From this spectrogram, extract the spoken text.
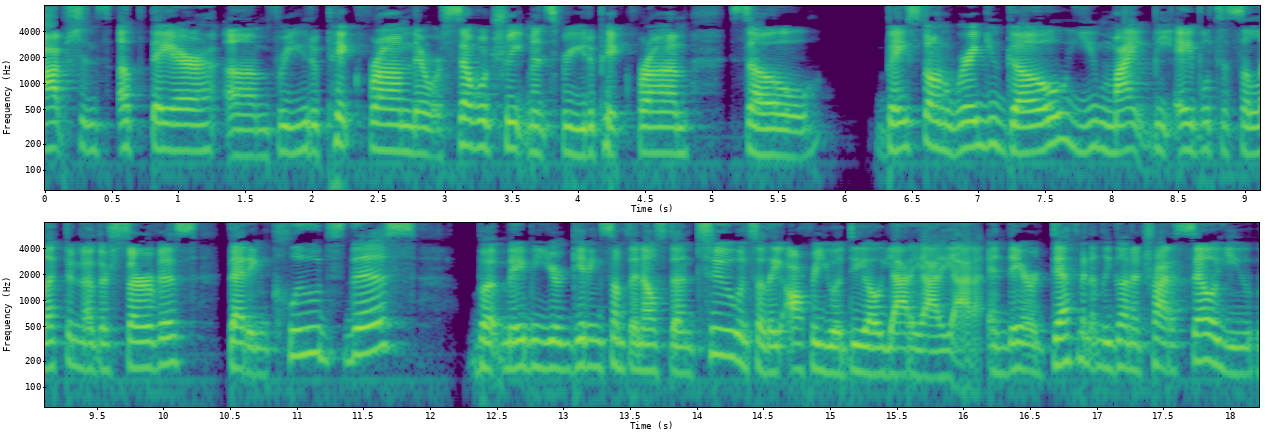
options up there um, for you to pick from. There were several treatments for you to pick from. So, based on where you go, you might be able to select another service that includes this, but maybe you're getting something else done too. And so they offer you a deal, yada, yada, yada. And they're definitely going to try to sell you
